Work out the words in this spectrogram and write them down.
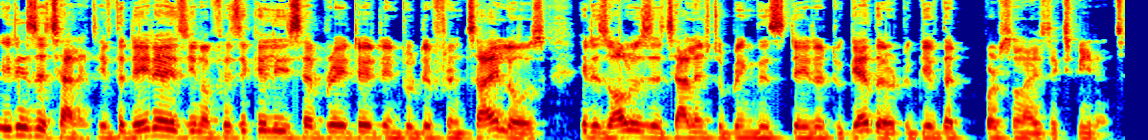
it is a challenge. If the data is you know physically separated into different silos it is always a challenge to bring this data together to give that personalized experience.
